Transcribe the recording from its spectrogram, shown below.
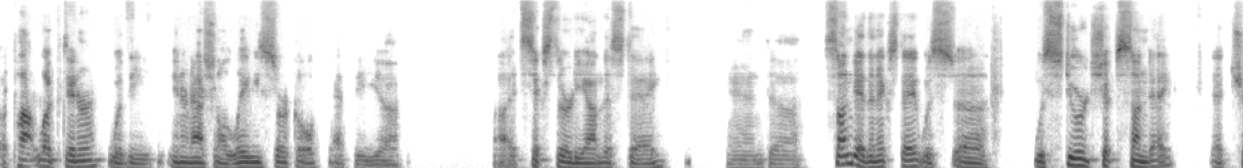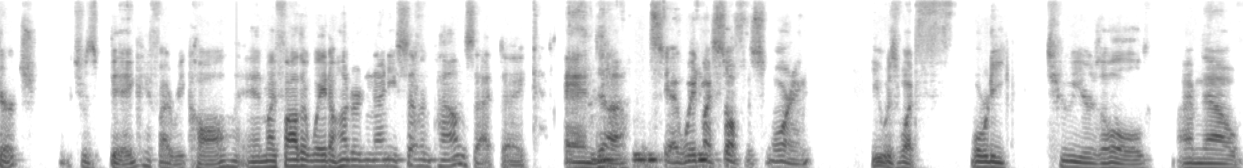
a potluck dinner with the International Ladies Circle at the uh, uh, at 6:30 on this day, and uh, Sunday the next day was uh, was Stewardship Sunday at church, which was big, if I recall. And my father weighed 197 pounds that day. And uh, see, I weighed myself this morning. He was what 42 years old. I'm now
